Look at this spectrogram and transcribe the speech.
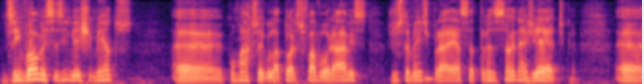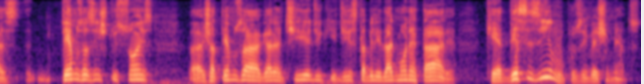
desenvolve esses investimentos é, com marcos regulatórios favoráveis justamente para essa transição energética. É, temos as instituições, é, já temos a garantia de, de estabilidade monetária, que é decisivo para os investimentos.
